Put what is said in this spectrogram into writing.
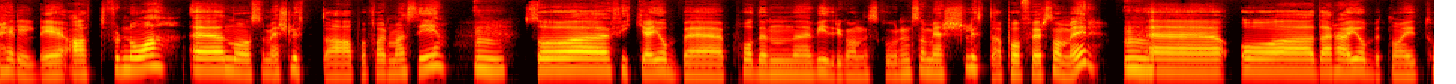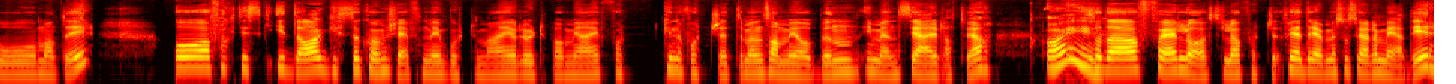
heldig at for nå, eh, nå som jeg slutta på farmasi, Mm. så fikk jeg jobbe på den videregående skolen som jeg slutta på før sommer. Mm. Eh, og der har jeg jobbet nå i to måneder. Og faktisk i dag så kom sjefen min bort til meg og lurte på om jeg fort kunne fortsette med den samme jobben imens jeg er i Latvia. Oi! Så da får jeg lov til å fortsette For jeg drev med sosiale medier,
